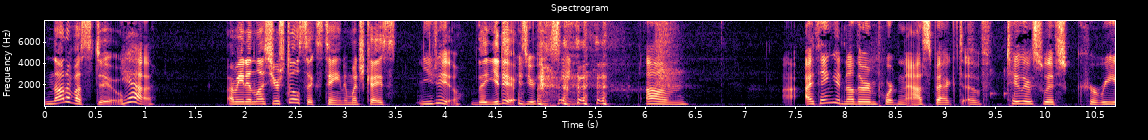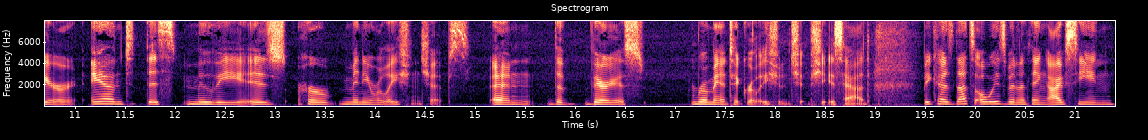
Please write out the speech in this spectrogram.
none of us do. Yeah, I mean, unless you're still sixteen, in which case you do. that you do. because you're 16. um, I- I think another important aspect of Taylor Swift's career and this movie is her many relationships and the various romantic relationships she has had. Because that's always been a thing I've seen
